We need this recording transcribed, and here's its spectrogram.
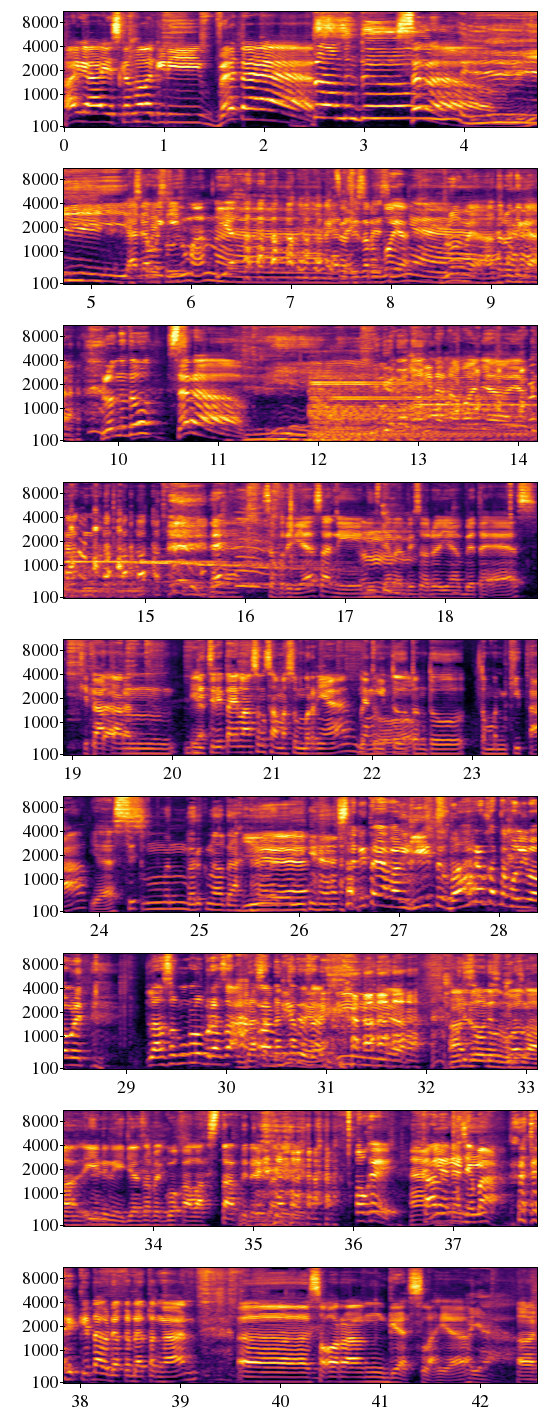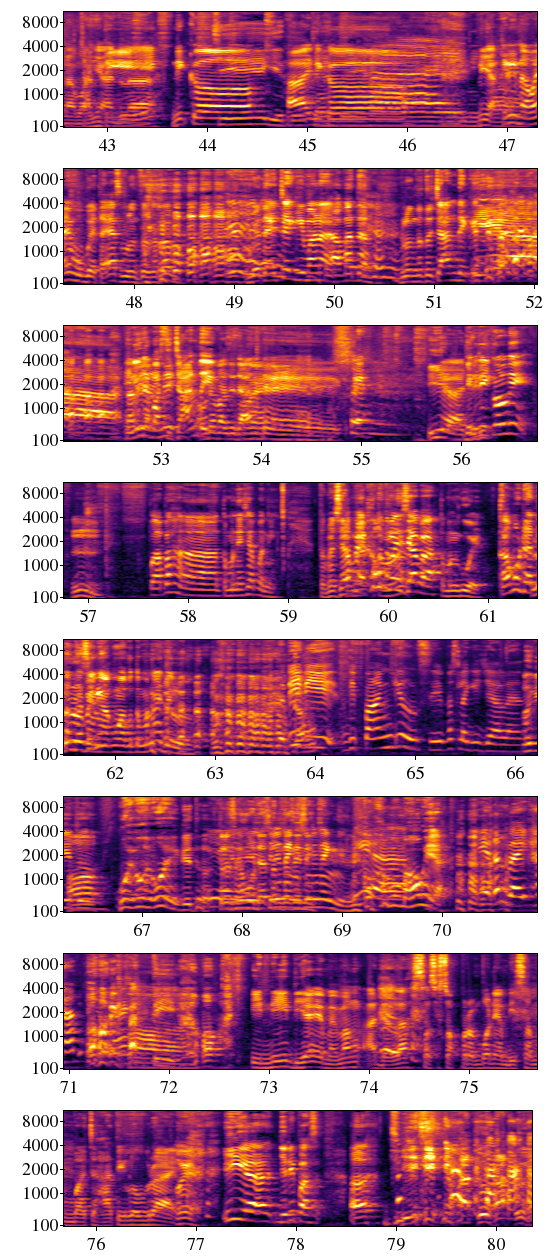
Hai guys, ketemu lagi di BTS. Belum tentu. Serem. Ada wiki. lu mana? Iya. Ekspresi serem gue ya. Belum ya? Satu dua tiga. Belum tentu serem. Ini namanya ya kan. eh, seperti biasa nih di setiap episodenya BTS Kita, akan ya. diceritain langsung sama sumbernya, yang Betul. itu tentu temen kita. Yes. Si temen baru kenal dah. Iya. Dia. Sadi tuh emang gitu, baru ketemu 5 menit langsung lo berasa Berasa akrab gitu ya. Iya. Modus, Aduh, modus, gua modus, ini nih jangan sampai gua kalah start dari tadi. Oke, Nah, kali ini ada siapa? kita udah kedatangan eh, seorang guest lah ya. Oh, iya. Eh, namanya Cantik. adalah Nico. Cie, gitu, Hai. Nico. Hai, Nih yakin ini namanya mau BTS belum tentu serem. BTC gimana? Apa tuh? Belum tentu cantik. Iya. Tapi Ini udah pasti cantik. Udah pasti cantik. Eh, iya. Jadi Nicole nih, Hmm. apa eh, temennya siapa nih? Temen siapa ya? Kamu temen siapa? Temen gue. Kamu datang ke sini? ngaku-ngaku temen aja lo. Tadi di, dipanggil sih pas lagi jalan. oh gitu. Oh, woi woi woi gitu. Iya. Terus kamu datang Sini, ke sini. gitu. Kok Iya. kamu mau ya? Iya kan baik hati. Oh, kan? hati. Oh, ini dia yang memang adalah sosok perempuan yang bisa membaca hati lo, Bray. Oh, iya? Iya, jadi pas eh malu malu.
